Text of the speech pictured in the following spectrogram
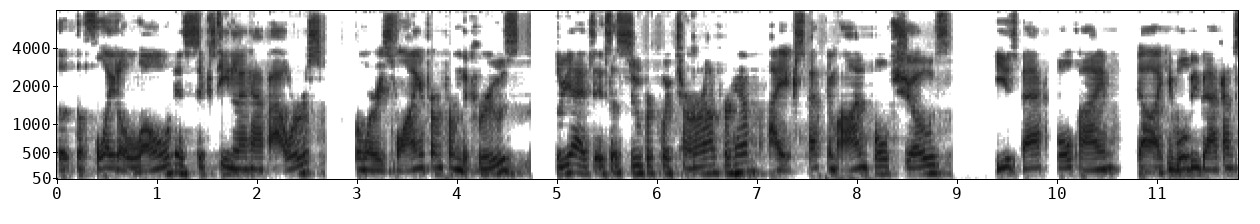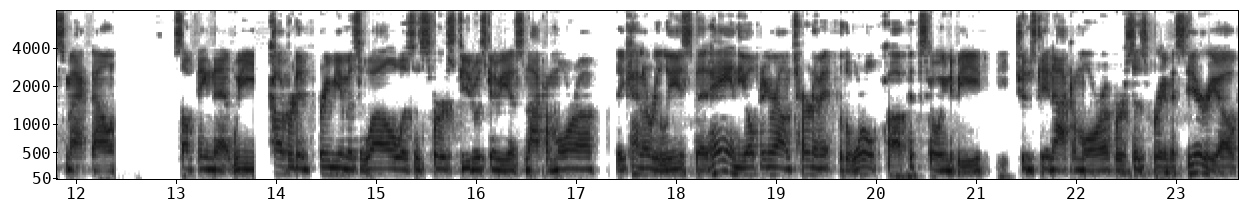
the, the flight alone is 16 and a half hours from where he's flying from, from the cruise. So yeah, it's, it's a super quick turnaround for him. I expect him on both shows. He is back full time. Uh, he will be back on SmackDown. Something that we covered in premium as well was his first feud was going to be against Nakamura. They kind of released that, hey, in the opening round tournament for the World Cup, it's going to be Shinsuke Nakamura versus Rey Mysterio.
